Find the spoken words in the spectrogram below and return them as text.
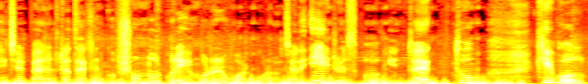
নিচের প্যানেলটা দেখেন, খুব সুন্দর করে এমব্রয়ডারি ওয়ার্ক আর এই ড্রেসগুলো কিন্তু একদম, কি বলব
